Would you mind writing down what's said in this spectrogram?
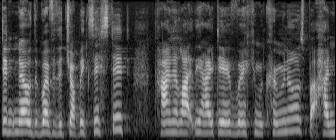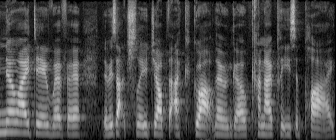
Didn't know the, whether the job existed, kind of like the idea of working with criminals, but had no idea whether there was actually a job that I could go out there and go, can I please apply?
